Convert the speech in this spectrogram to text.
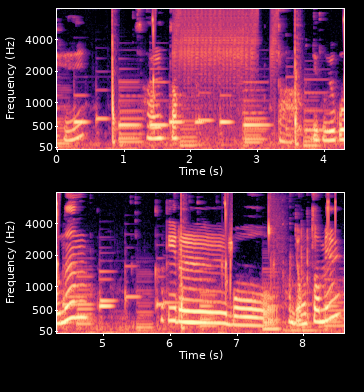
이렇게 살짝 자 그리고 요거는 크기를 뭐 한 0.1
